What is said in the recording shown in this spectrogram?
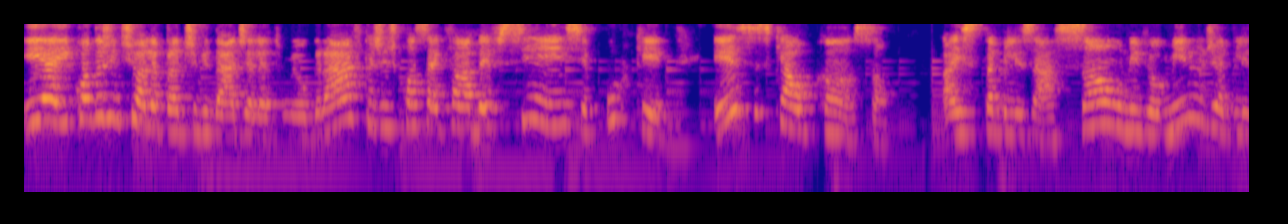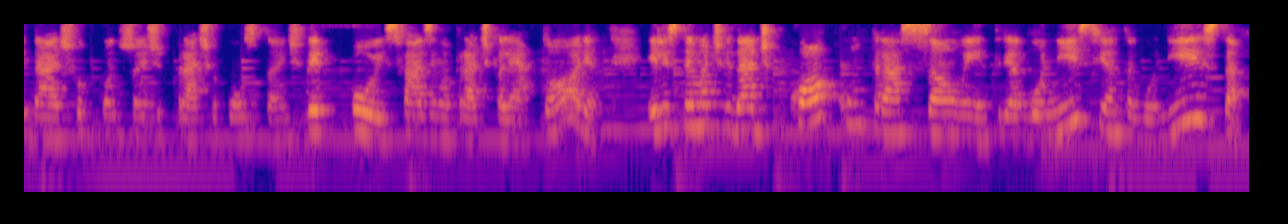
E aí, quando a gente olha para a atividade eletromiográfica, a gente consegue falar da eficiência, porque esses que alcançam a estabilização, o nível mínimo de habilidade sob condições de prática constante, depois fazem uma prática aleatória, eles têm uma atividade de co-contração entre agonista e antagonista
